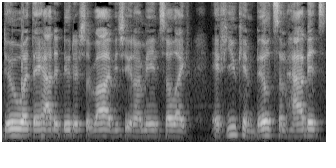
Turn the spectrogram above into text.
do what they had to do to survive. You see what I mean? So like if you can build some habits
